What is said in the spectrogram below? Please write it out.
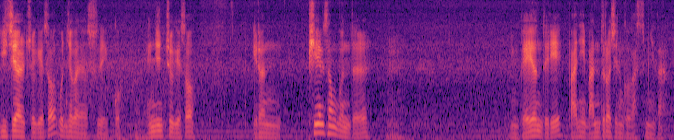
EGR 쪽에서 문제가 될 수도 있고 엔진 쪽에서 이런 PM 성분들 음, 매연들이 많이 만들어지는 것 같습니다.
